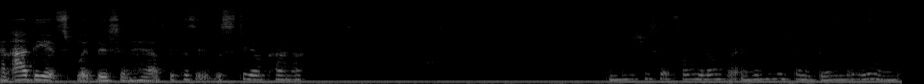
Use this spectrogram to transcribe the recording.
And I did split this in half because it was still kind of and then she said fold it over and then I'm just to bend the ends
